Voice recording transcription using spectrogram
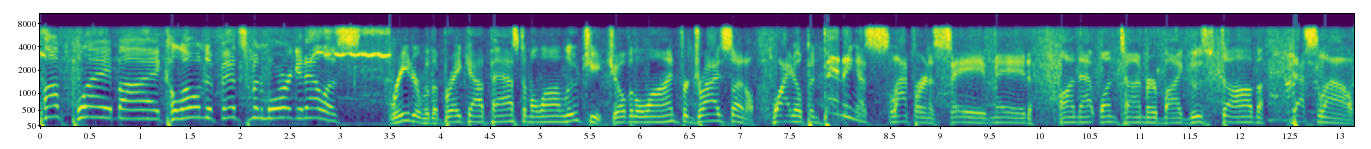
tough play by Cologne defenseman Morgan Ellis. Rieder with a breakout pass to Milan Lucic over the line for Draisaitl. Wide open, bending a slapper and a save made on that one-timer by Gustav Wesslau.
